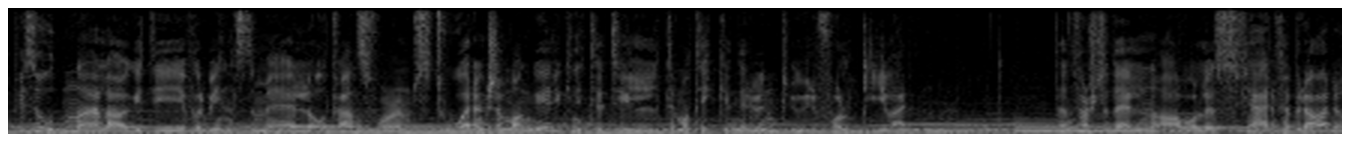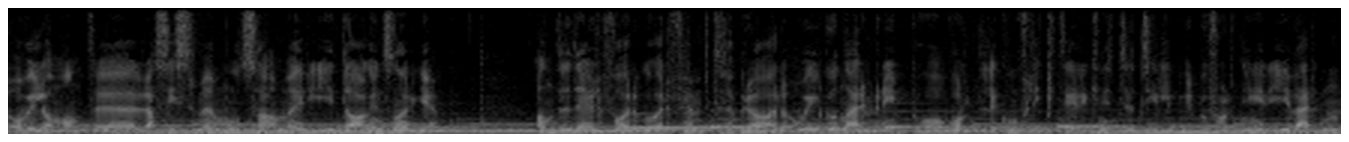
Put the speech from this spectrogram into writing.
Episoden er laget i forbindelse med Law Transforms to arrangementer knyttet til tematikken rundt urfolk i verden. Den første delen avholdes 4.2 og vil omhandle rasisme mot samer i dagens Norge. Andre del foregår februar og vil gå nærmere inn på voldelige konflikter knyttet til urbefolkninger i verden.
